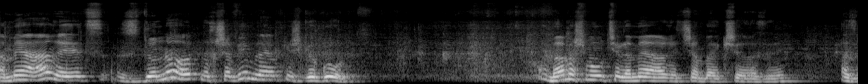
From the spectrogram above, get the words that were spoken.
עמי הארץ, זדונות נחשבים להם כשגגות. מה המשמעות של עמי הארץ שם בהקשר הזה? אז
